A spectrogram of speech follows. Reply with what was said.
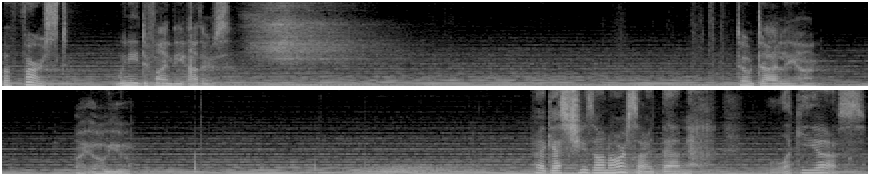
But first, we need to find the others. Don't die, Leon. I owe you. I guess she's on our side then. Lucky us.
